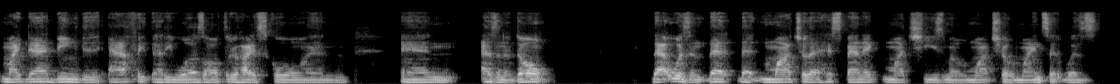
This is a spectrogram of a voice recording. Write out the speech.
my dad being the athlete that he was all through high school and and as an adult, that wasn't that that macho, that Hispanic machismo, macho mindset was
